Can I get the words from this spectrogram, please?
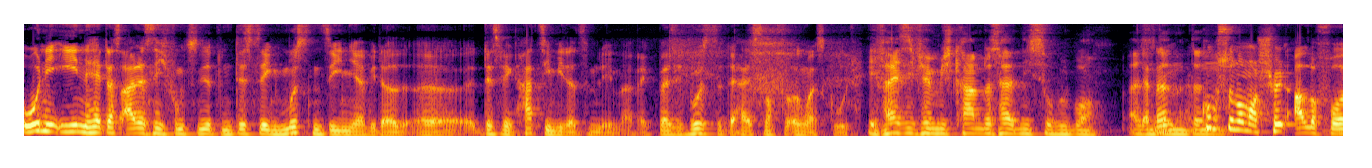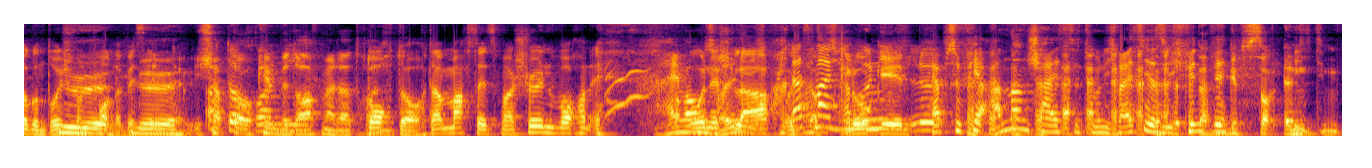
ohne ihn hätte das alles nicht funktioniert und deswegen mussten sie ihn ja wieder, äh, deswegen hat sie ihn wieder zum Leben erweckt, weil sie wusste, der heißt noch für irgendwas gut. Ich weiß nicht, für mich kam das halt nicht so rüber. Also Dann, guckst du nochmal schön alle Folgen durch von vorne bis nö, Ende. ich habe da doch, auch keinen. Bedarf mehr daran. Doch, doch, dann machst du jetzt mal schön Wochenende Nein, ohne ich? Schlaf Ach, und Lass mal die Klo gehen. Ich habe so viel anderen Scheiß zu tun. Ich weiß nicht, also ich finde, Dafür gibt es doch Enten.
